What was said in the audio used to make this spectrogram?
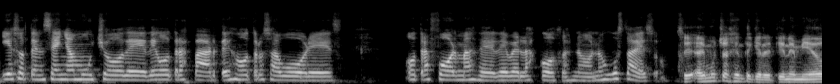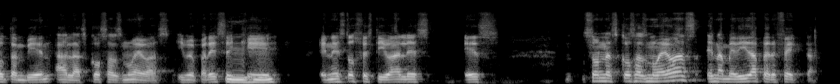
Y eso te enseña mucho de, de, otras partes, otros sabores, otras formas de, de, ver las cosas, ¿no? Nos gusta eso. Sí, hay mucha gente que le tiene miedo también a las cosas nuevas y me parece que en estos festivales es, son las cosas nuevas en la medida perfecta.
